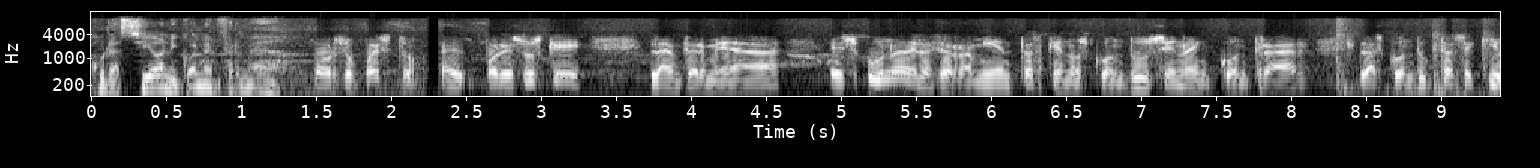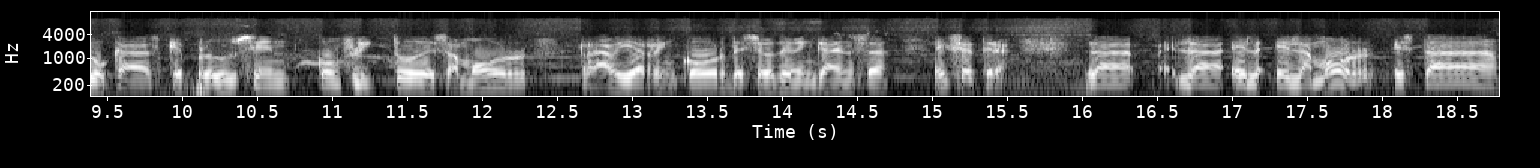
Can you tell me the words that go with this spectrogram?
curación y con la enfermedad. Por supuesto, eh, por eso es que la enfermedad es una de las herramientas que nos conducen a encontrar las conductas equivocadas que producen conflicto, desamor, rabia, rencor, deseos de venganza, etcétera. el, amor está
